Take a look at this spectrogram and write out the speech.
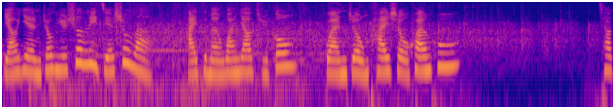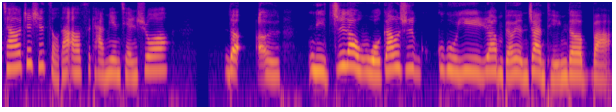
表演终于顺利结束了，孩子们弯腰鞠躬。观众拍手欢呼。乔乔这时走到奥斯卡面前说：“那呃，你知道我刚是故意让表演暂停的吧？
